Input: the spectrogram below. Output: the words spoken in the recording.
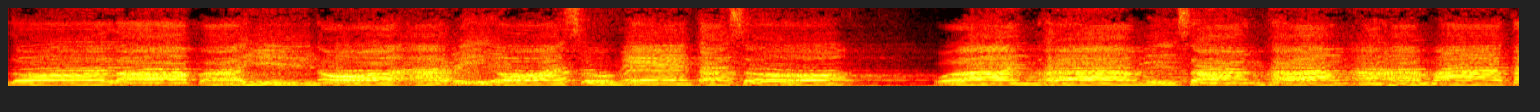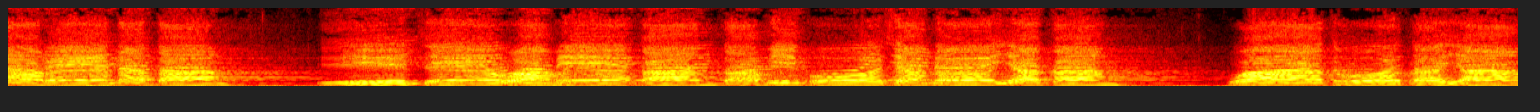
โลลาปะหิโนอริโยสุเมตโสวันทามิสังขังอามาทะเรนตัง อิเจวะเมกันตาภิปุชเนยกังวาตุตยัง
